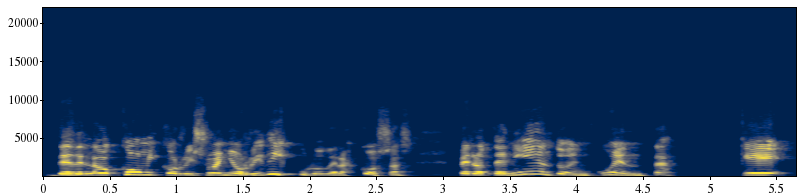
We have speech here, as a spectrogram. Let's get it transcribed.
desde el lado cómico, risueño, ridículo de las cosas, pero teniendo en cuenta que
